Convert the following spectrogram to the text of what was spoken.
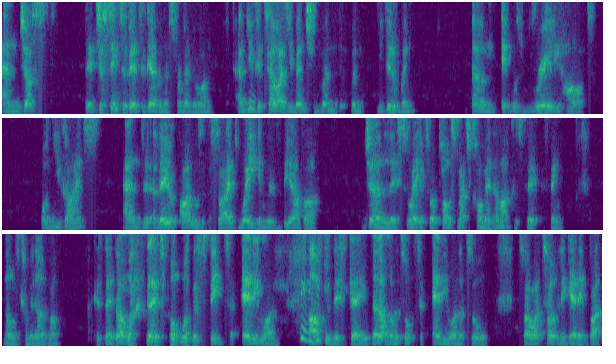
and just there just seemed to be a togetherness from everyone. And you mm. could tell, as you mentioned, when when you didn't win, um, it was really hard on you guys. And uh, they, I was at the side waiting with the other journalists, waiting for a post-match comment, and I could think, think no one's coming over because they don't want, they don't want to speak to anyone after this game. They don't want to talk to anyone at all. So I totally get it. But,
